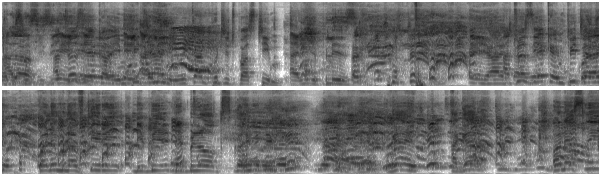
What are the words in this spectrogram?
Hatuwezi weka impita yani we can't put it past him. Ali please. Eh, mnafikiri honestly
